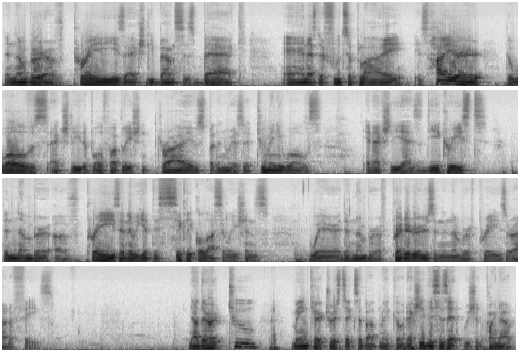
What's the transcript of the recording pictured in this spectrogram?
the number of preys actually bounces back, and as the food supply is higher, the wolves actually the wolf population thrives, but then there's uh, too many wolves it actually has decreased the number of preys, and then we get this cyclical oscillations where the number of predators and the number of preys are out of phase. Now, there are two main characteristics about my code. Actually, this is it. We should point out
